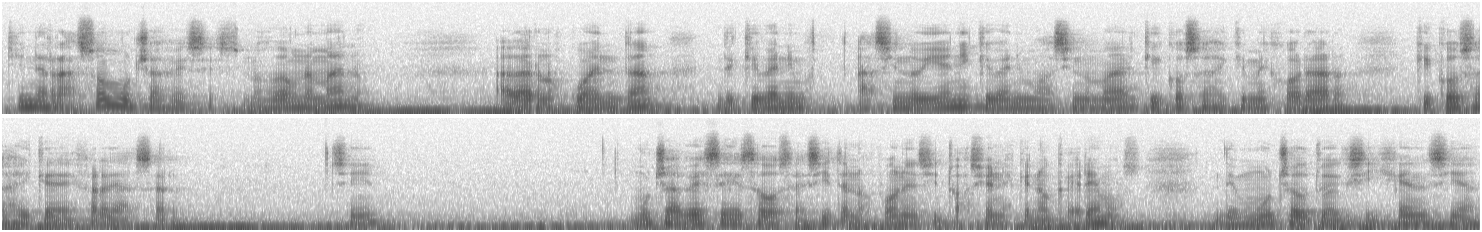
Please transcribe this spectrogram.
Tiene razón muchas veces, nos da una mano a darnos cuenta de qué venimos haciendo bien y qué venimos haciendo mal, qué cosas hay que mejorar, qué cosas hay que dejar de hacer. ¿Sí? Muchas veces esa vocecita nos pone en situaciones que no queremos, de mucha autoexigencia,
